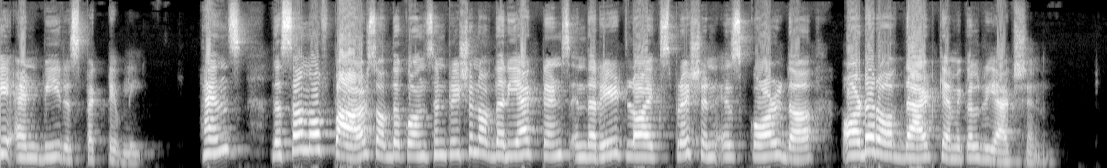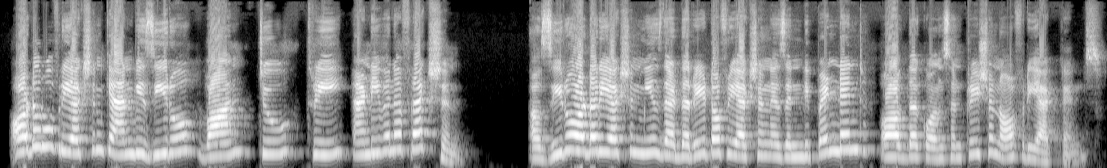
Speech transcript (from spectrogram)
A and B respectively. Hence, the sum of powers of the concentration of the reactants in the rate law expression is called the order of that chemical reaction. Order of reaction can be 0, 1, 2, 3 and even a fraction. A zero order reaction means that the rate of reaction is independent of the concentration of reactants.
